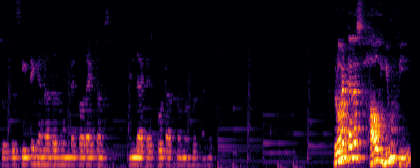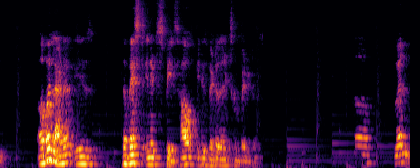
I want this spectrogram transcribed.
So the seating and other home decor items in that airport are from Urban Ladder. Rohan, tell us how you feel Urban Ladder is the best in its space, how it is better than its competitors. Uh, well,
